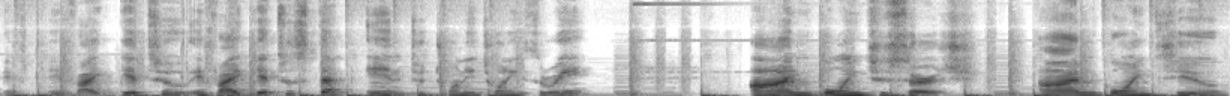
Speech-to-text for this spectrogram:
If if I get to if I get to step into 2023, I'm going to search. I'm going to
